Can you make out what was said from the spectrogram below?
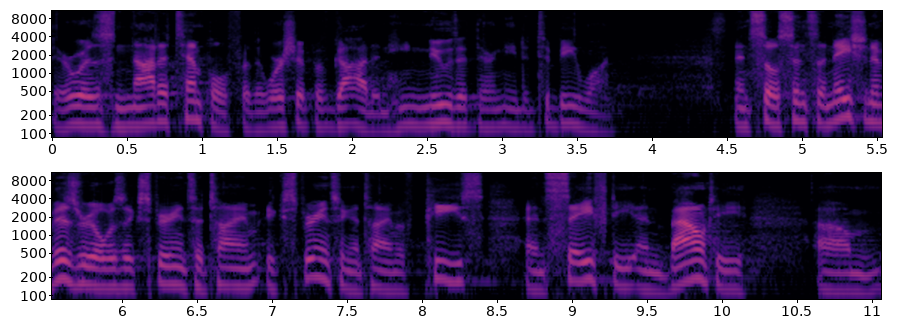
There was not a temple for the worship of God, and he knew that there needed to be one. And so, since the nation of Israel was experiencing a time, experiencing a time of peace and safety and bounty, um,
